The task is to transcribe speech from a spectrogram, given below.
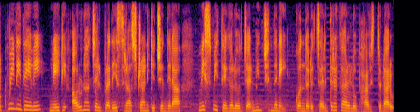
రుక్మిణీదేవి నేటి అరుణాచల్ ప్రదేశ్ రాష్ట్రానికి చెందిన మిస్మి తెగలో జన్మించిందని కొందరు చరిత్రకారులు భావిస్తున్నారు.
